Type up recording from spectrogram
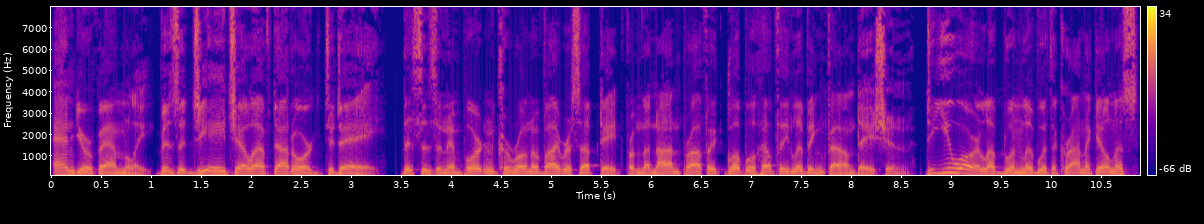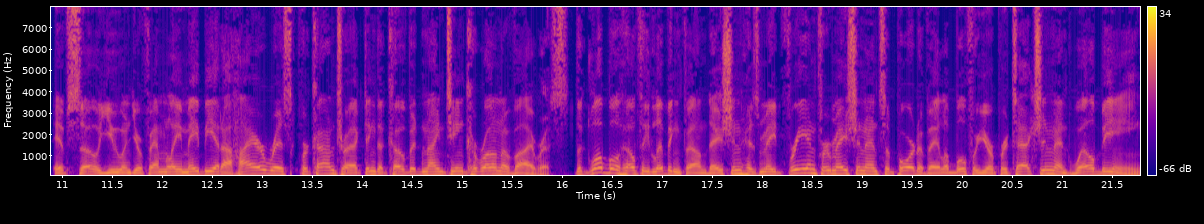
and your family. Visit ghlf.org today. This is an important coronavirus update from the nonprofit Global Healthy Living Foundation. Do you or a loved one live with a chronic illness? If so, you and your family may be at a higher risk for contracting the COVID 19 coronavirus. The Global Healthy Living Foundation has made free information and support available for your protection and well being.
